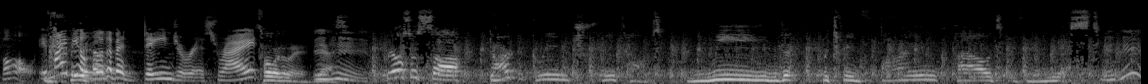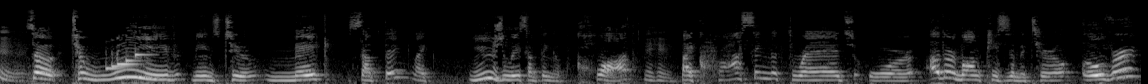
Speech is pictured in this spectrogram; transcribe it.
fall. It might be a little bit dangerous, right? Totally, yes. Mm-hmm. We also saw dark green treetops weaved between fine clouds of mist. Mm-hmm. So to weave means to make something, like usually something of cloth, Mm-hmm. by crossing the threads or other long pieces of material over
